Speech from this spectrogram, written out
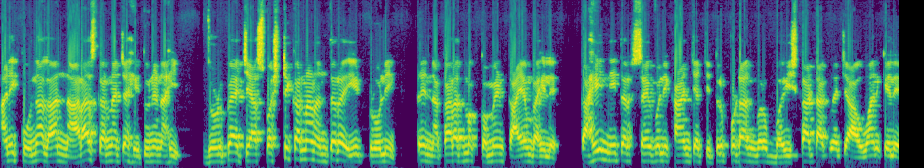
आणि कोणाला नाराज करण्याच्या हेतूने नाही. जोडप्याच्या स्पष्टीकरणानंतरही ट्रोलिंग आणि नकारात्मक कमेंट कायम राहिले. काहींनी तर सैफ अली खानच्या चित्रपटांवर बहिष्कार टाकण्याचे आवाहन केले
